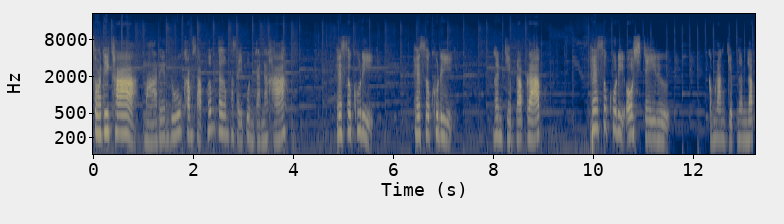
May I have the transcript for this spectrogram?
สวัสดีค่ะ มาเรียนรู้คำศัพท์เพิ่มเติมภาษาญี่ปุ่นกันนะคะเฮโซคุริเฮโซคุริเงินเก็บรับรับเฮโซคุริโอชิเตรุกำลังเก็บเงินรับ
